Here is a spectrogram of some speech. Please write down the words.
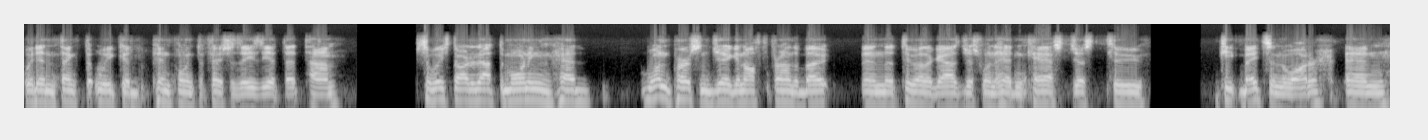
we didn't think that we could pinpoint the fish as easy at that time. So we started out the morning, had one person jigging off the front of the boat, and the two other guys just went ahead and cast just to keep baits in the water. And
